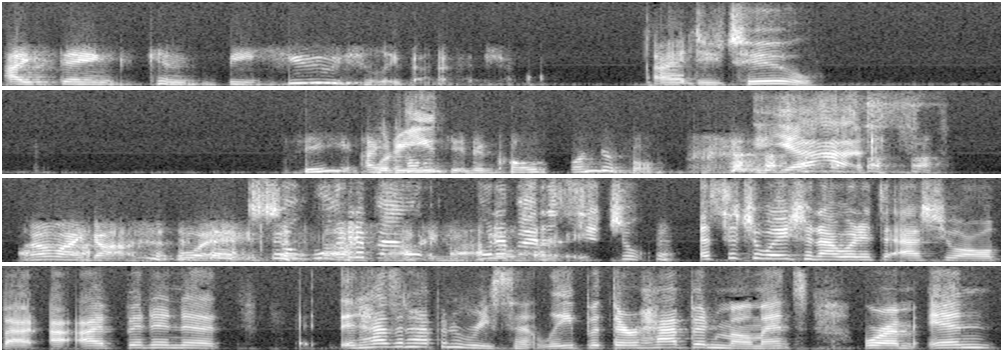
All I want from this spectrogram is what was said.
I think can be hugely beneficial. I do too. See, I what told you? you, Nicole's wonderful. Yes. oh my gosh, boy. So what about what about a, situ- a situation I wanted to ask you all about? I- have been in a it hasn't happened recently, but there have been moments where I'm in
